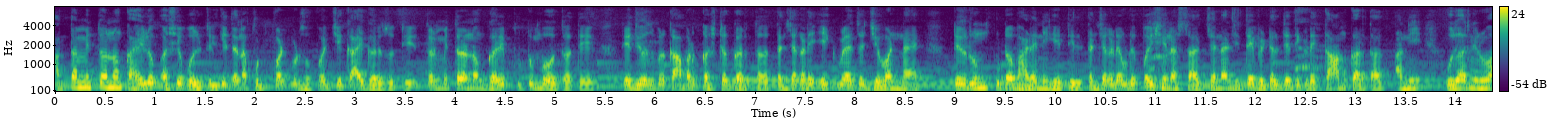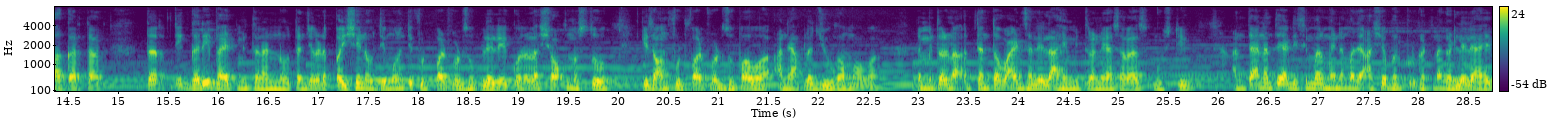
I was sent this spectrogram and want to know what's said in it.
आता मित्रांनो काही लोक असे बोलतील की त्यांना फुटपाटवर झोपायची काय गरज होती. तर मित्रांनो गरीब कुटुंब होतं ते. ते दिवसभर काबाड कष्ट करतं त्यांच्याकडे एक वेळाचं जेवण नाही. ते रूम कुठं भाड्याने घेतील? त्यांच्याकडे एवढे पैसे नसतात. ज्यांना जिथे भेटेल ते तिकडे काम करतात आणि उदरनिर्वाह करतात. तर ते गरीब आहेत मित्रांनो. त्यांच्याकडे पैसे नव्हते म्हणून ते फुटपाटवर झोपलेले. कोणाला शॉक नसतो की जाऊन फुटपाटवर झोपावं आणि आपला जीव गमवावा. तर मित्रांनो अत्यंत वाईट झालेलं आहे मित्रांनो या सगळ्या गोष्टी. आणि त्यानंतर या डिसेंबर महिन्यामध्ये अशा भरपूर घटना घडलेल्या आहेत.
